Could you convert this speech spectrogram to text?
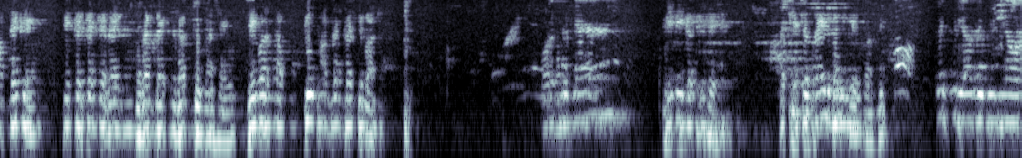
आप देखें कि क्रिकेट के रंग रंग रंग चुका है जीवन cup two thousand twenty one और धीमी गति से अच्छी चतुराई बनी है इस और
